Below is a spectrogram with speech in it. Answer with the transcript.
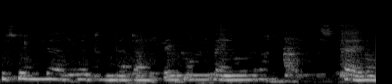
പക്ഷെ ഇല്ല അധികം ഇട്ടിട്ടുണ്ട് കേട്ടോ. എനിക്ക് ഭയങ്കര ഇഷ്ടമായിരുന്നു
